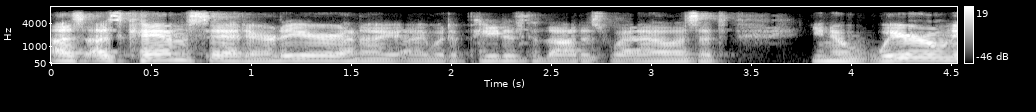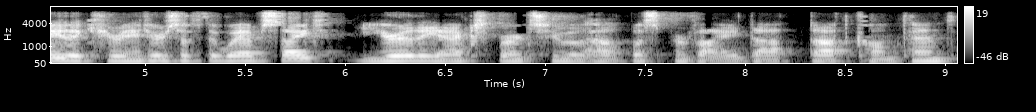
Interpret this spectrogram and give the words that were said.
As as Ken said earlier, and I, I would appeal to that as well, is that you know, we're only the curators of the website. You're the experts who will help us provide that, that content.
